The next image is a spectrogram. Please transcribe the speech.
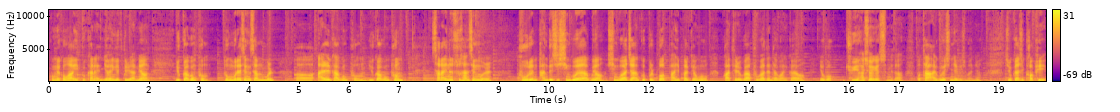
국내 공항에 입국하는 여행객들이라면 육가공품, 동물의 생산물, 어, 알 가공품, 유가공품, 살아있는 수산생물, 굴은 반드시 신고해야 하고요. 신고하지 않고 불법 반입할 경우 과태료가 부과된다고 하니까요. 요거 주의하셔야겠습니다. 뭐 다 알고 계신 얘기지만요. 지금까지 커피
